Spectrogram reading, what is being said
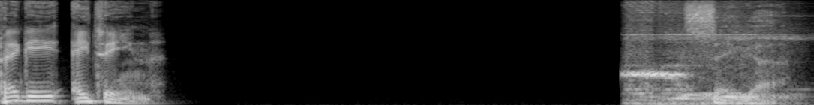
Peggy 18. Sega.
